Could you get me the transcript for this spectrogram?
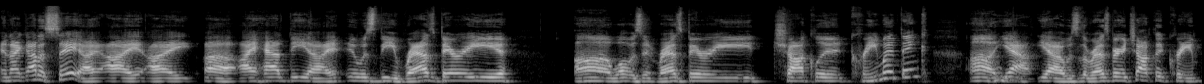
And I gotta say, I I I uh, I had the uh, it was the raspberry, uh, what was it? Raspberry chocolate cream, I think. Uh, yeah, yeah, it was the raspberry chocolate cream.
